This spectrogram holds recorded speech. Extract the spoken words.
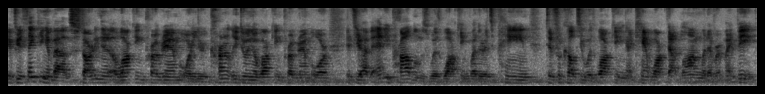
If you're thinking about starting a walking program or you're currently doing a walking program or if you have any problems with walking, whether it's pain, difficulty with walking, I can't walk that long, whatever it might be,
